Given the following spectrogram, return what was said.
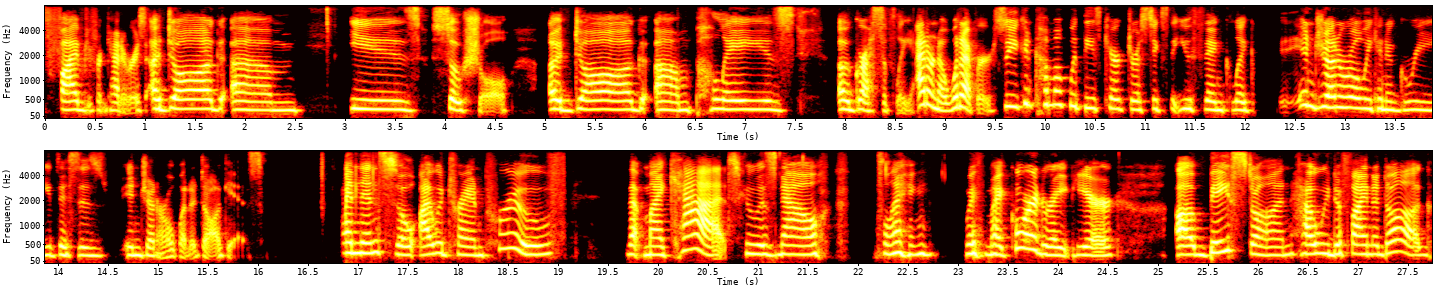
five different categories. A dog um, is social. A dog um, plays aggressively. I don't know, whatever. So you could come up with these characteristics that you think, like, in general, we can agree this is in general what a dog is. And then so I would try and prove that my cat, who is now playing with my cord right here, uh, based on how we define a dog,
